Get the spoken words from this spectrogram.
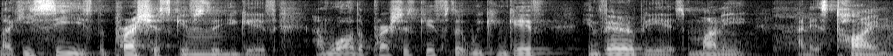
Like he sees the precious gifts that you give. And what are the precious gifts that we can give? Invariably, it's money and it's time.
